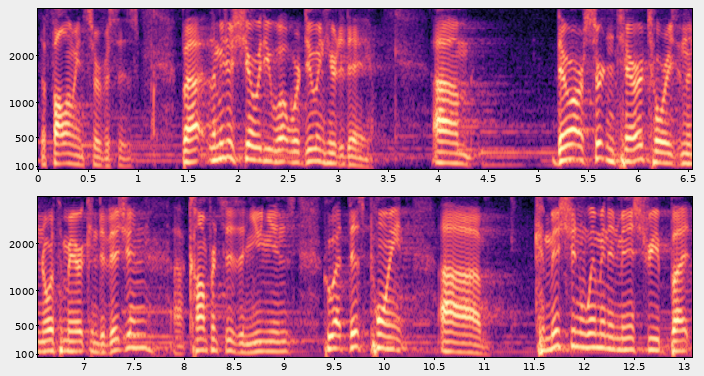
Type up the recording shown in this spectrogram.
the following services. But let me just share with you what we're doing here today. Um, there are certain territories in the North American Division, uh, conferences and unions, who at this point uh, commission women in ministry, but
